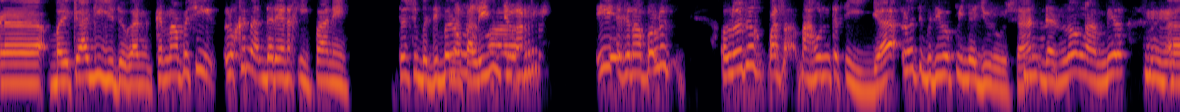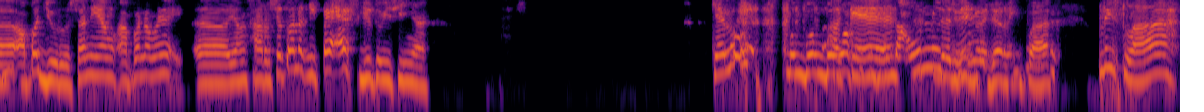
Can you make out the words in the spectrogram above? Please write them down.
eh, balik lagi gitu kan, kenapa sih, lo kan dari anak IPA nih, terus tiba-tiba lo linjur? Iya, kenapa lo lo tuh pas tahun ketiga lo tiba-tiba pindah jurusan dan lo ngambil Hmm. eh, apa jurusan yang apa namanya eh, yang seharusnya tuh anak IPS gitu isinya. Kayak lu membuang-buang waktu Oke. tiga tahun lu Jadi- belajar IPA. Please lah.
